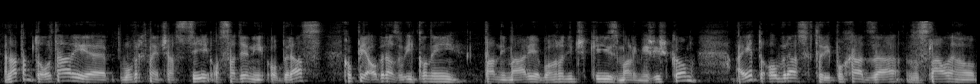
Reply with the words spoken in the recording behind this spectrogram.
A na tomto oltári je vo vrchnej časti osadený obraz, kopia obrazu ikony Panny Márie Bohrodičky s malým Ježiškom. A je to obraz, ktorý pochádza zo slávneho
